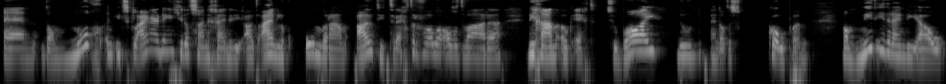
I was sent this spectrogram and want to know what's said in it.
En dan nog een iets kleiner dingetje, dat zijn degenen die uiteindelijk onderaan uit die trechter vallen, als het ware. Die gaan ook echt to buy doen en dat is kopen. Want niet iedereen die jou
